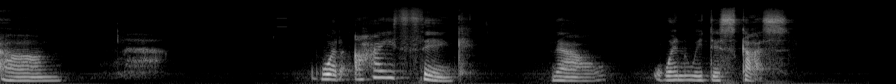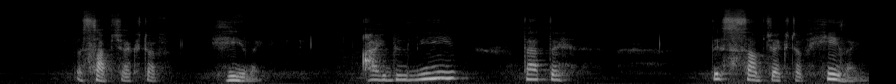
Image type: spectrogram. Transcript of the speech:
um, what I think now when we discuss the subject of healing. I believe that the, this subject of healing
